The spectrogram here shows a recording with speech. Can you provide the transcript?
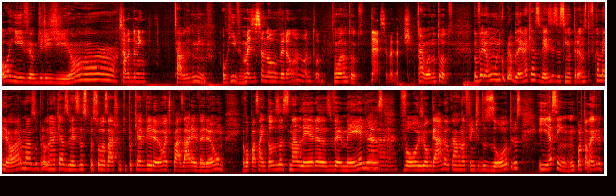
horrível dirigir. Oh, Sábado e domingo. sábado e domingo. Horrível. Mas isso é no verão ou no ano todo? O ano todo. É, isso é verdade. É, o ano todo. No verão, o único problema é que às vezes, assim, o trânsito fica melhor, mas o problema é que às vezes as pessoas acham que porque é verão, é tipo, azar é verão, eu vou passar em todas as sinaleiras vermelhas, Aham. vou jogar meu carro na frente dos outros. E assim, em Porto Alegre,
